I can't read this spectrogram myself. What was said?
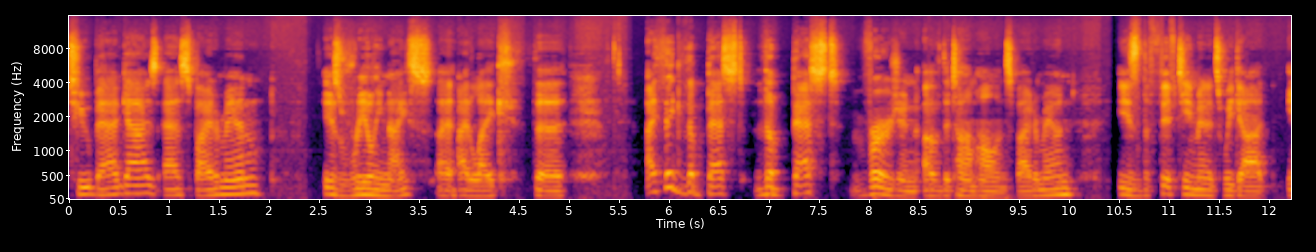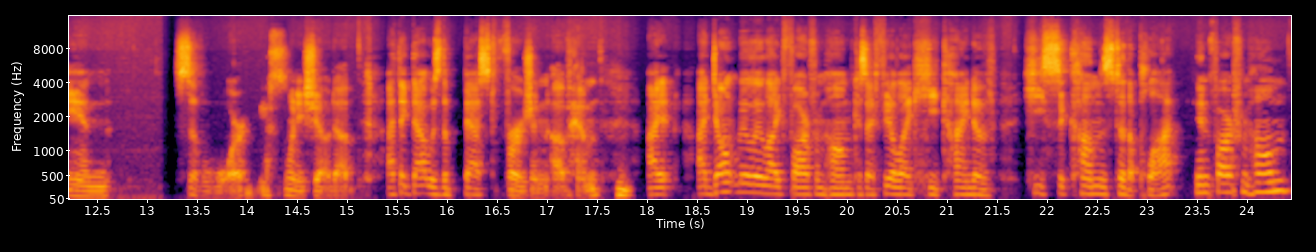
to bad guys as Spider Man is really nice. I, I like the. I think the best the best version of the Tom Holland Spider Man is the 15 minutes we got in Civil War Yes. when he showed up. I think that was the best version of him. Hmm. I I don't really like Far From Home because I feel like he kind of he succumbs to the plot in Far From Home.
